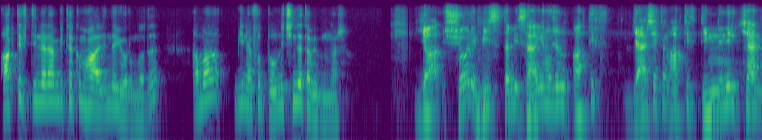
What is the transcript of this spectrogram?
aktif dinlenen bir takım halinde yorumladı. Ama yine futbolun içinde tabii bunlar. Ya şöyle biz tabii Sergen Hoca'nın aktif gerçekten aktif dinlenirken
